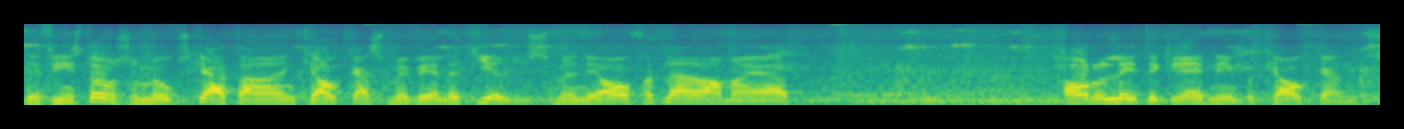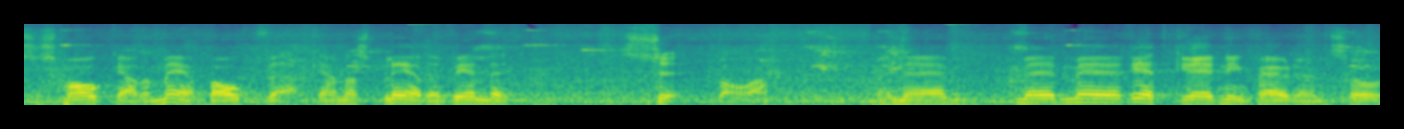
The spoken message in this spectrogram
Det finns de som uppskattar en kaka som är väldigt ljus men jag har fått lära mig att har du lite gräddning på kakan så smakar det mer bakverk. Annars blir det väldigt sött bara. Men eh, med, med rätt gräddning på den så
